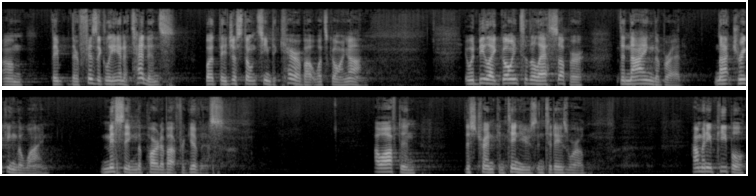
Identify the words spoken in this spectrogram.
Um, they, they're physically in attendance, but they just don't seem to care about what's going on. It would be like going to the Last Supper, denying the bread, not drinking the wine, missing the part about forgiveness. How often this trend continues in today's world? How many people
